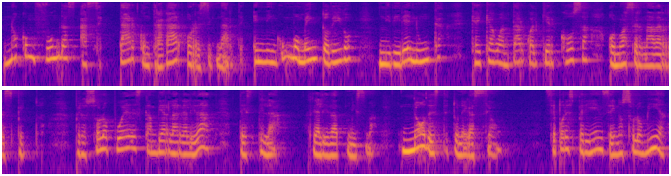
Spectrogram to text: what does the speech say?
No confundas aceptar con tragar o resignarte. En ningún momento digo ni diré nunca que hay que aguantar cualquier cosa o no hacer nada al respecto pero solo puedes cambiar la realidad desde la realidad misma, no desde tu negación. Sé por experiencia y no solo mía,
